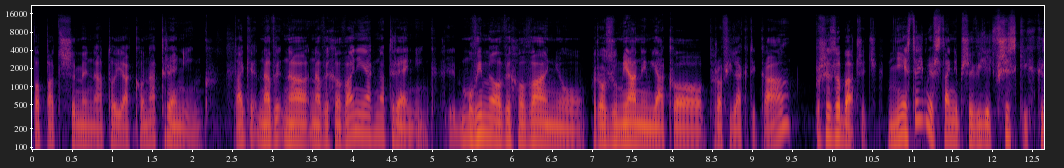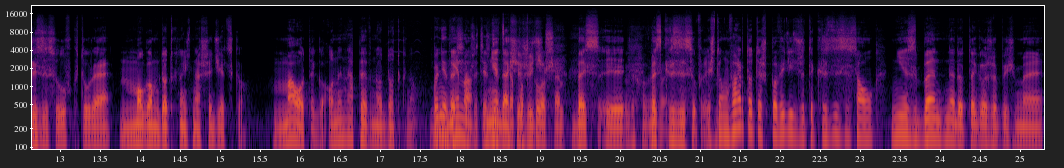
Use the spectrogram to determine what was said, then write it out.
popatrzymy na to jako na trening? Tak, na, na, na wychowanie jak na trening. Mówimy o wychowaniu rozumianym jako profilaktyka. Proszę zobaczyć, nie jesteśmy w stanie przewidzieć wszystkich kryzysów, które mogą dotknąć nasze dziecko. Mało tego, one na pewno dotkną. Bo nie da się ma, nie da się żyć bez, y, wychowywać. bez kryzysów. Zresztą warto też powiedzieć, że te kryzysy są niezbędne do tego, żebyśmy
